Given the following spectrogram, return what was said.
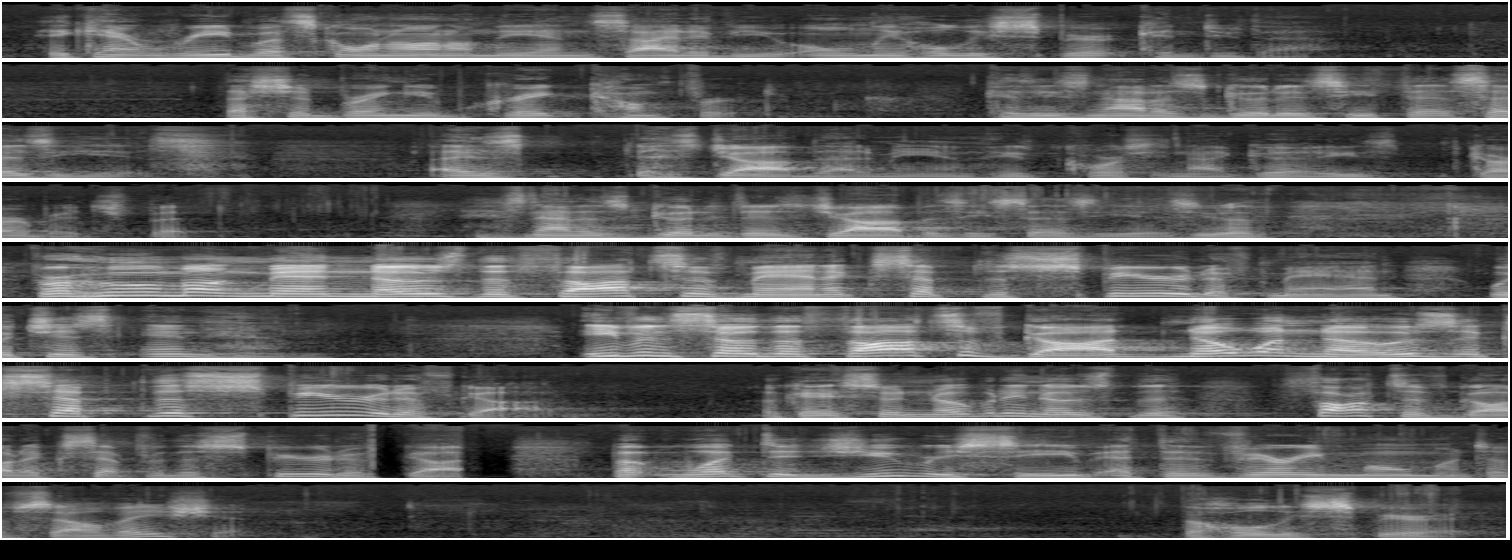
He can't read what's going on on the inside of you. Only Holy Spirit can do that. That should bring you great comfort because he's not as good as he th- says he is. His, his job, that I mean. Of course, he's not good. He's garbage, but he's not as good at his job as he says he is. For who among men knows the thoughts of man except the spirit of man which is in him? Even so, the thoughts of God no one knows except the spirit of God. Okay, so nobody knows the thoughts of God except for the spirit of God. But what did you receive at the very moment of salvation? The Holy Spirit.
